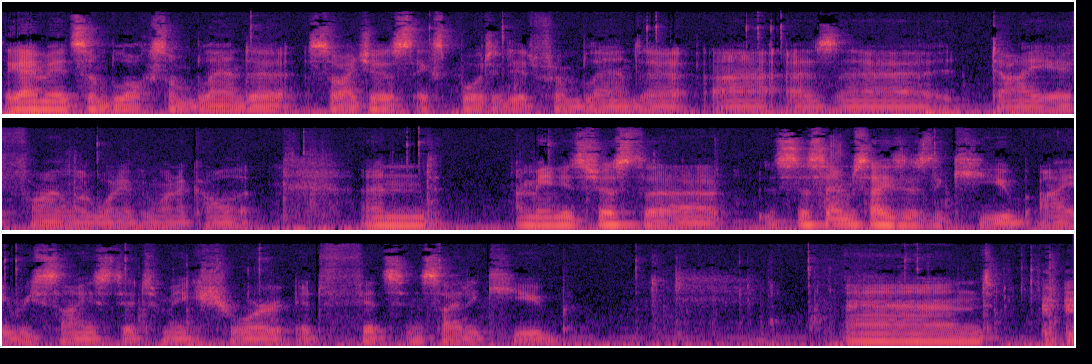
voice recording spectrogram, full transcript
The guy made some blocks on Blender, so I just exported it from Blender uh, as a DIA file or whatever you want to call it. And I mean, it's just uh, it's the same size as the cube. I resized it to make sure it fits inside a cube. And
